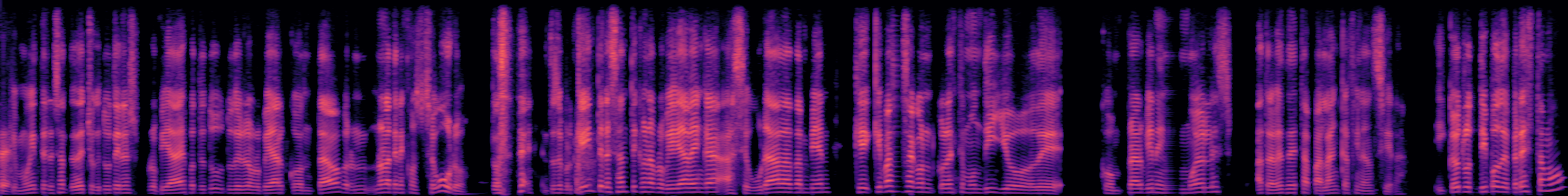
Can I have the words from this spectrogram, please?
es muy interesante. De hecho, que tú tienes propiedades, porque tú, tú tienes una propiedad al contado, pero no la tienes con seguro. Entonces, entonces ¿por qué es interesante que una propiedad venga asegurada también? ¿Qué, qué pasa con, con este mundillo de comprar bienes inmuebles a través de esta palanca financiera? ¿Y qué otro tipo de préstamo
